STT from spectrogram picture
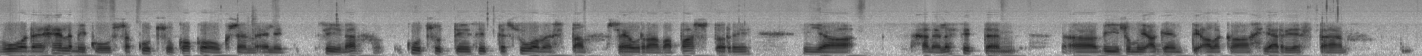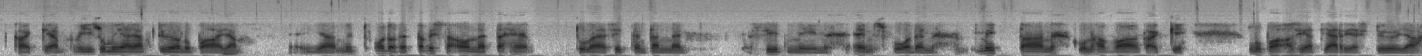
vuoden helmikuussa kutsukokouksen, eli siinä kutsuttiin sitten Suomesta seuraava pastori ja hänelle sitten viisumiagentti alkaa järjestää kaikkea viisumia ja työlupaa ja, ja nyt odotettavissa on, että he tulee sitten tänne Sydneyin ensi vuoden mittaan, kunhan vaan kaikki lupa-asiat järjestyy ja,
